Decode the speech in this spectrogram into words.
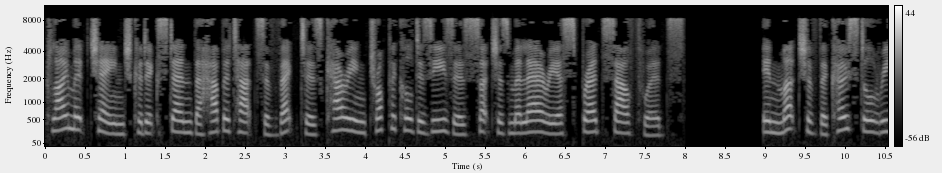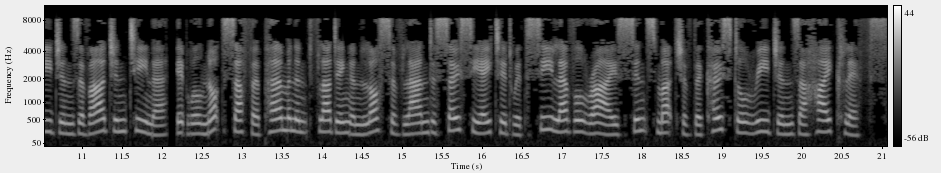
Climate change could extend the habitats of vectors carrying tropical diseases such as malaria spread southwards. In much of the coastal regions of Argentina, it will not suffer permanent flooding and loss of land associated with sea level rise since much of the coastal regions are high cliffs.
